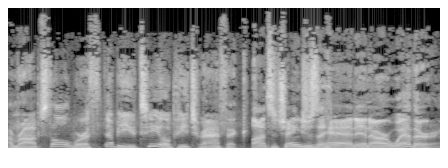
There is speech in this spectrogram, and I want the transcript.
I'm Rob Stallworth, WTOP Traffic. Lots of changes ahead in our weather.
